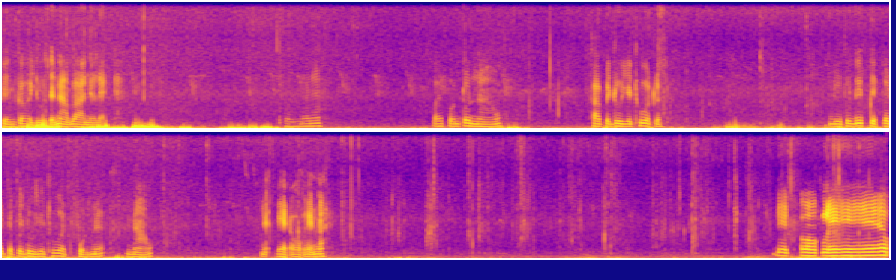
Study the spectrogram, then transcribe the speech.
เพนก็อยู่แต่หน้าบ้านนี่แหละฝนแล้วนะไปฝนต้นหนาวพาไปดูยาทวดกันอยู่ตรงนี้เสร็จก็จะไปดูยาทวดฝนเนี่ยหนาว เนี่ยแดดออกเห็นไหมแดดออกแล้ว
